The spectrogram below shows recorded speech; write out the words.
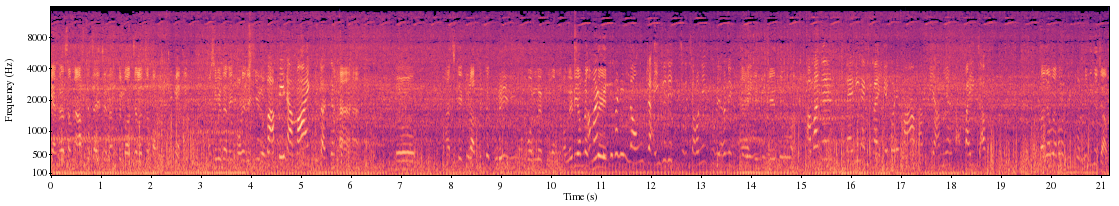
ক্যামেরার সামনে আসতে চাইছে না একটু লজ্জা লজ্জা পাবো ঠিক আছে? অসুবিধা নেই পরে দেখিয়ে দেবো। না মা একটু লজ্জা হ্যাঁ হ্যাঁ। তো আজকে একটু রাত্রিটা ঘুরেই বলল একটুখানি। অলরেডি আমরা ঘুরে একটুখানি লং ড্রাইভে যেতে অনেক ঘুরে অনেক হ্যাঁ, কিন্তু যেহেতু আমাদের প্ল্যানিং আছে বাইকে করে মা বাপি আমি আর পাপাই যাব কোথাও যাব এখনও ঠিক করবি কিন্তু যাব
